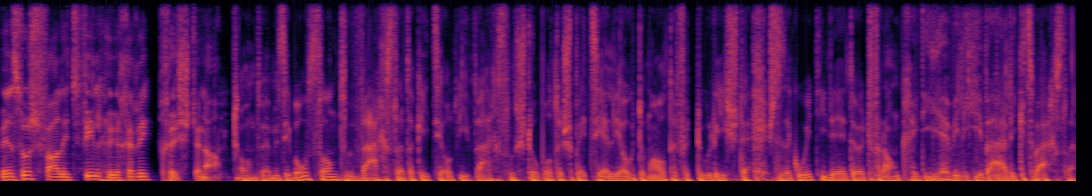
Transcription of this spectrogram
weil sonst fallen viel höhere Kosten an. Und wenn man sie im Ausland wechselt, da gibt es ja auch die Wechselstube oder spezielle Automaten für Touristen. Ist das eine gute Idee, dort Franken in die jeweilige Währung zu wechseln?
